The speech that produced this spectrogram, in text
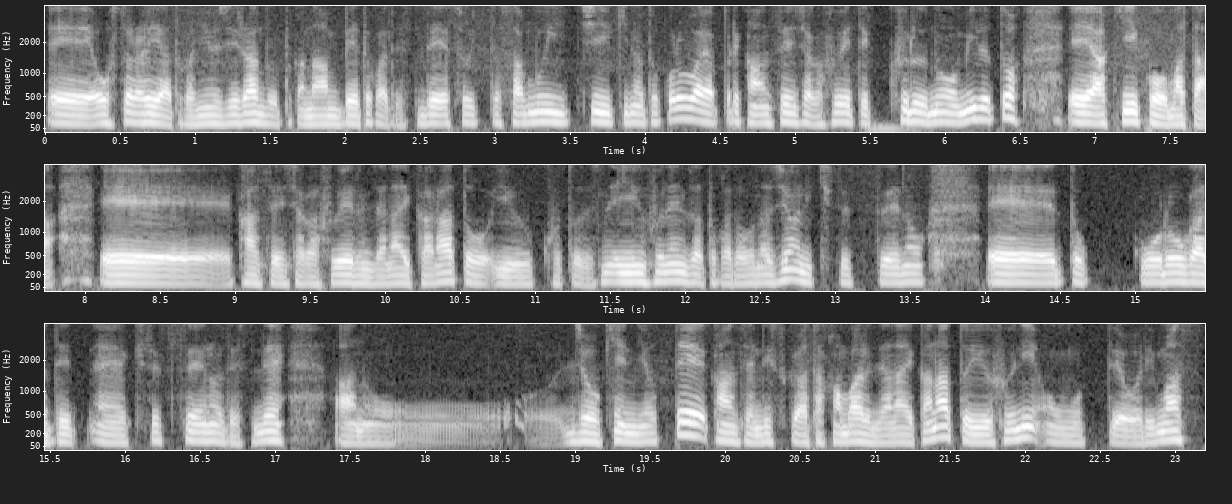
えー、オーストラリアとかニュージーランドとか南米とかですねそういった寒い地域のところはやっぱり感染者が増えてくるのを見ると、えー、秋以降また、えー、感染者が増えるんじゃないかなということですねインフルエンザとかと同じように季節性の、えーと、ころがで、え、季節性のですねあの条件によって感染リスクが高まるんじゃないかなというふうに思っております。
